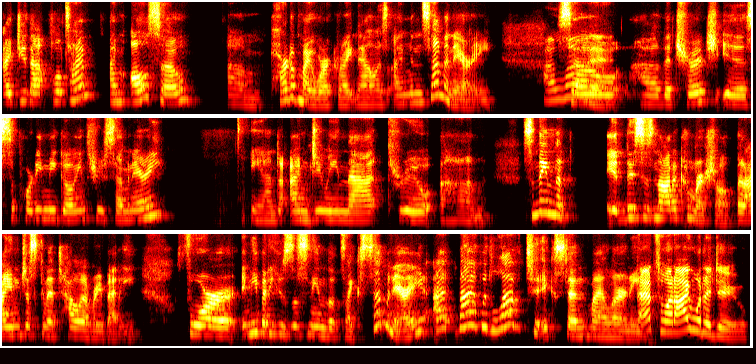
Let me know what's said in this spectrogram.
I do that full time. I'm also um, part of my work right now is I'm in seminary. I love so, it. Uh, the church is supporting me going through seminary, and I'm doing that through um, something that it, this is not a commercial, but I am just going to tell everybody for anybody who's listening that's like seminary, I, I would love to extend my learning. That's what I want to do.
